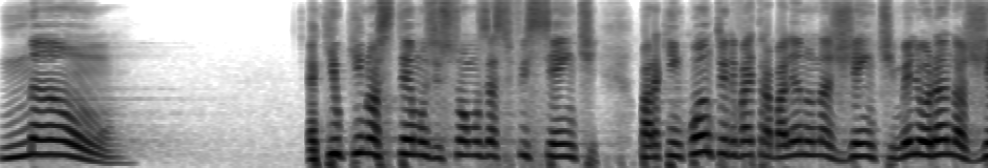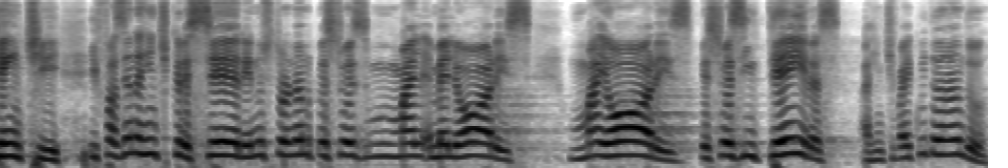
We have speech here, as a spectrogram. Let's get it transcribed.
Não. É que o que nós temos e somos é suficiente para que enquanto Ele vai trabalhando na gente, melhorando a gente e fazendo a gente crescer e nos tornando pessoas melhores, maiores, pessoas inteiras, a gente vai cuidando.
